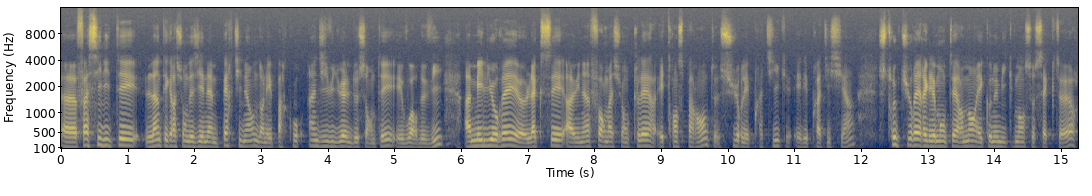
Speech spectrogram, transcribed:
euh, faciliter l'intégration des INM pertinentes dans les parcours individuels de santé et voire de vie, améliorer euh, l'accès à une information claire et transparente sur les pratiques et les praticiens, structurer réglementairement et économiquement ce secteur,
